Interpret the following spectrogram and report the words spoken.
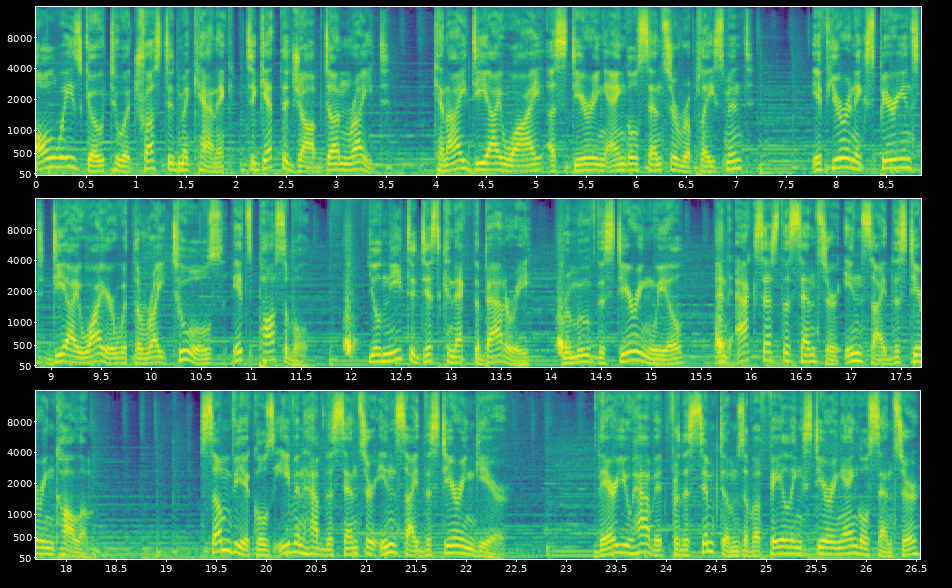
Always go to a trusted mechanic to get the job done right. Can I DIY a steering angle sensor replacement? If you're an experienced DIYer with the right tools, it's possible. You'll need to disconnect the battery, remove the steering wheel, and access the sensor inside the steering column. Some vehicles even have the sensor inside the steering gear. There you have it for the symptoms of a failing steering angle sensor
